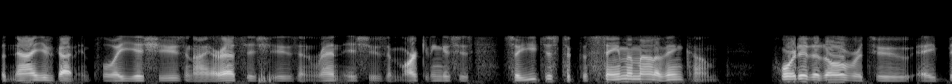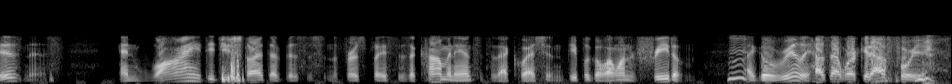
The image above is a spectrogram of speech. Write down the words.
but now you've got employee issues and IRS issues and rent issues and marketing issues. So you just took the same amount of income, ported it over to a business and why did you start that business in the first place? There's a common answer to that question. People go, I wanted freedom. Hmm. I go, really? How's that working out for you?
